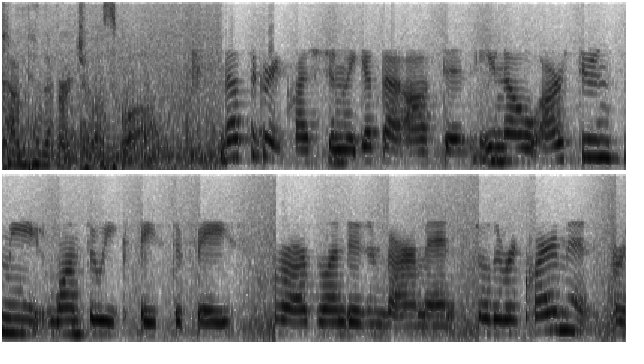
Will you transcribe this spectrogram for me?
come to the virtual school? That's a great question. We get that often. You know, our students meet once a week face to face for our blended environment. So the requirement for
